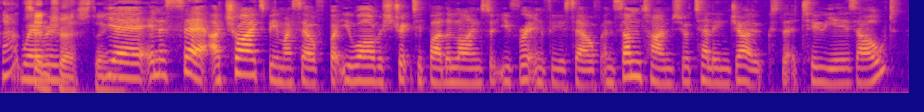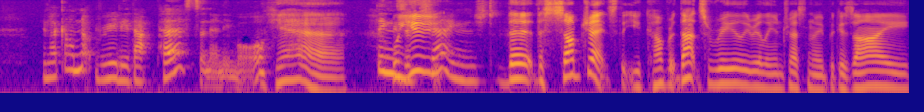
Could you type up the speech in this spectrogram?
That's Whereas, interesting. Yeah, in a set, I try to be myself, but you are restricted by the lines that you've written for yourself. And sometimes you're telling jokes that are two years old. You're like, oh, I'm not really that person anymore. Yeah. Things Well, have you- changed. the the subjects that you cover that's really really interesting to me because i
